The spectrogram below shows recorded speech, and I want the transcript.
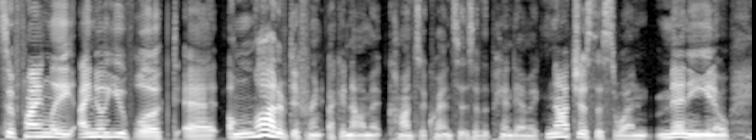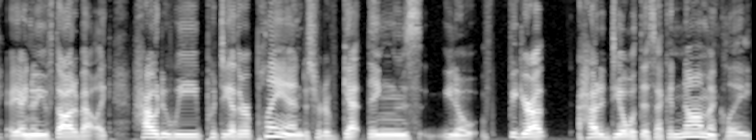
So, finally, I know you've looked at a lot of different economic consequences of the pandemic, not just this one. Many, you know, I know you've thought about like how do we put together a plan to sort of get things, you know, figure out how to deal with this economically.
